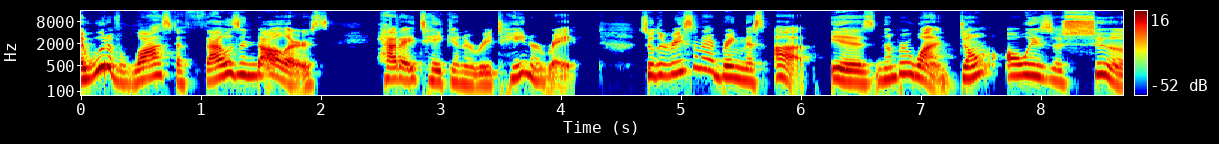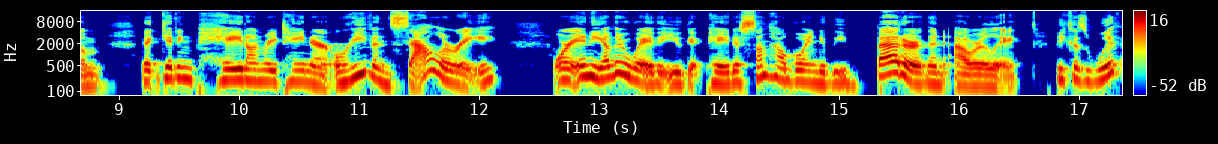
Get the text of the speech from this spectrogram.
I would have lost a thousand dollars had I taken a retainer rate. So the reason I bring this up is number one, don't always assume that getting paid on retainer or even salary or any other way that you get paid is somehow going to be better than hourly. Because with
